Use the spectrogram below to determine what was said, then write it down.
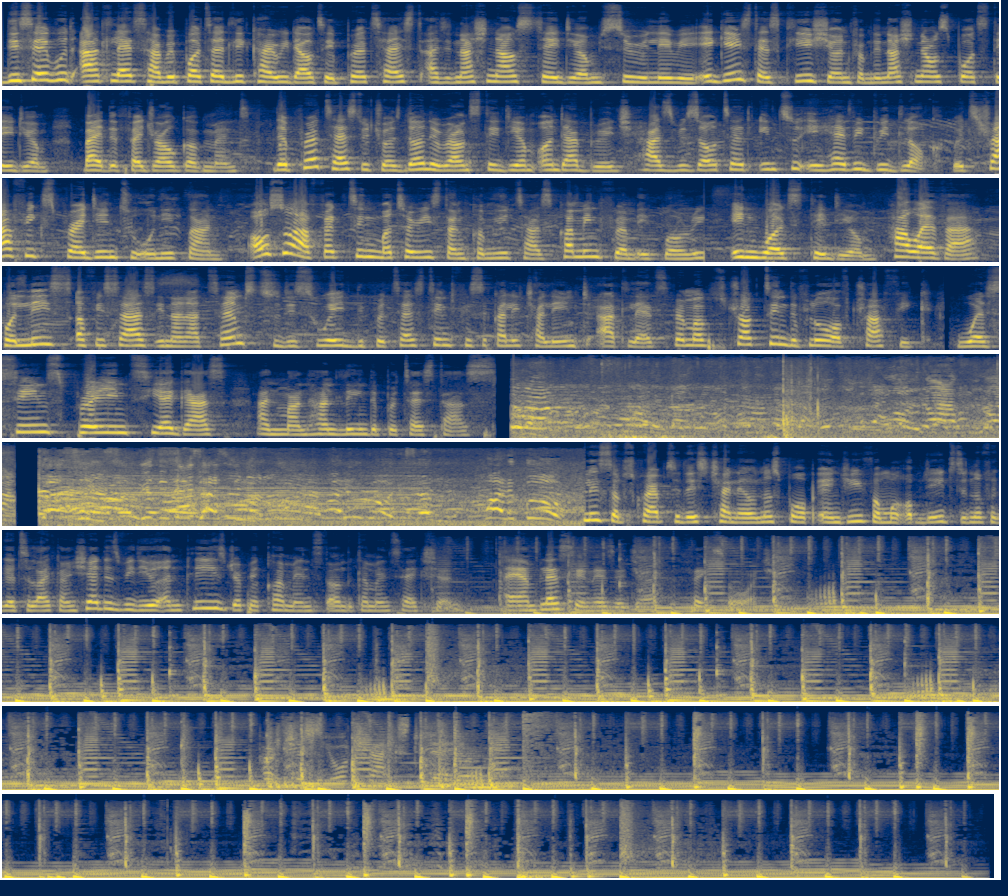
Disabled athletes have reportedly carried out a protest at the National Stadium Surulere against exclusion from the National Sports Stadium by the federal government. The protest, which was done around Stadium Under Bridge, has resulted into a heavy gridlock with traffic spreading to Onipan, also affecting motorists and commuters coming from Iponri inward stadium. However, police officers in an attempt to dissuade the protesting physically challenged athletes from obstructing the flow of traffic were seen spraying tear gas and manhandling the protesters. Please subscribe to this channel, News Pop NG, for more updates. Do not forget to like and share this video, and please drop your comments down the comment section. I am Blessing Ezeja. Thanks for watching.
